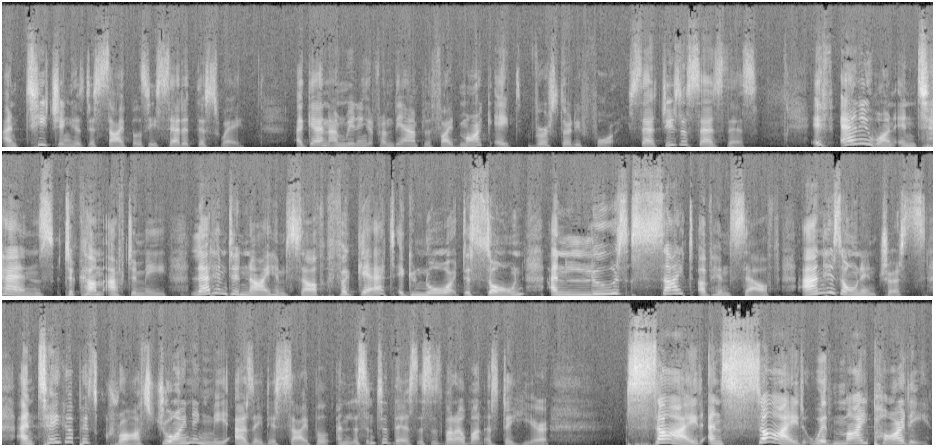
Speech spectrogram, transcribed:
and teaching his disciples, he said it this way. Again, I'm reading it from the Amplified, Mark 8, verse 34. He says, Jesus says this if anyone intends to come after me, let him deny himself, forget, ignore, disown, and lose sight of himself and his own interests, and take up his cross, joining me as a disciple. And listen to this this is what I want us to hear side and side with my party.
